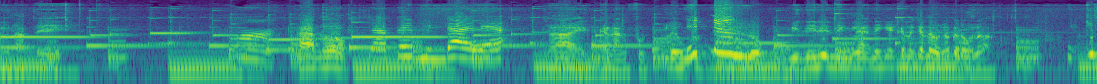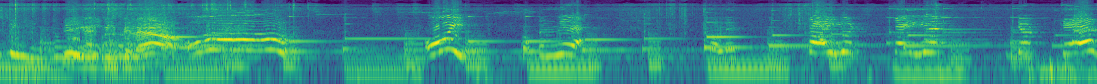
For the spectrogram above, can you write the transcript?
ดูลาเต้อ่าครับลูกลาเต้บินได้แล้ว ใช่กำลังฝึกเริ่มนิฝึดกนึง ลูกมีนิดนึงแล้วนี่ไงกำลังกระโดดแล้วกระโดดแล้วกิ๊บบินอยู่ตรงนี่ไงปีนไปแล้ว โอ้โอ้ยกดตรงนี้แหละกดเลยใจหยุด ใจหยุดหยุดเกน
